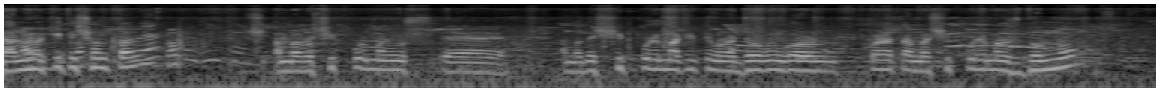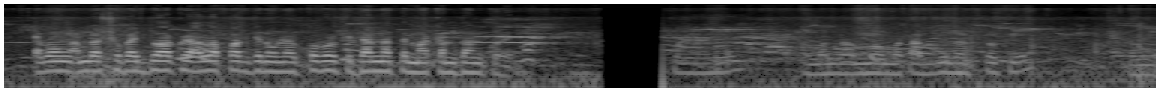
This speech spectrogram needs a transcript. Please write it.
দানুয়ার কৃতি সন্তান আমাদের শিবপুর মানুষ আমাদের শিবপুরের মাটিতে ওনার জন্মগ্রহণ করাতে আমরা শিবপুরের মানুষ ধন্য। এবং আমরা সবাই দোয়া করে আল্লাহ পাক যেন ওনার কবরকে জান্নাতে মাকাম দান করেন আমার নাম মোহাম্মদ আব্দুল হক আমি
